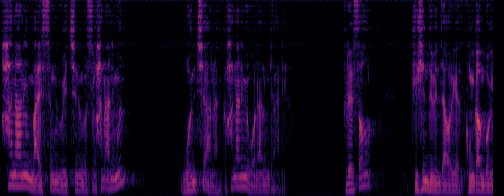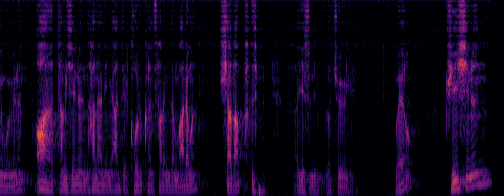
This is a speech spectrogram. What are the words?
하나님 말씀을 외치는 것을 하나님은 원치 않아요. 그 하나님이 원하는 게 아니에요. 그래서 귀신 들린 자 우리가 공감봉에 보면은 아 당신은 하나님의 아들 거룩한 사람이다 말하면 아, 예수님 너 조용해. 왜요? 귀신은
